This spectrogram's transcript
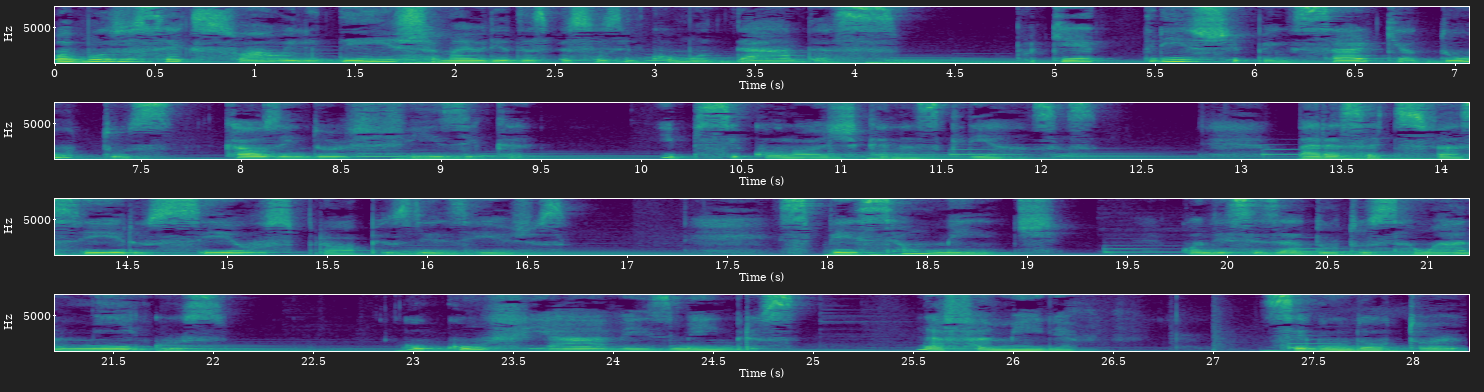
O abuso sexual ele deixa a maioria das pessoas incomodadas, porque é triste pensar que adultos causem dor física e psicológica nas crianças para satisfazer os seus próprios desejos, especialmente quando esses adultos são amigos ou confiáveis membros da família, segundo o autor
